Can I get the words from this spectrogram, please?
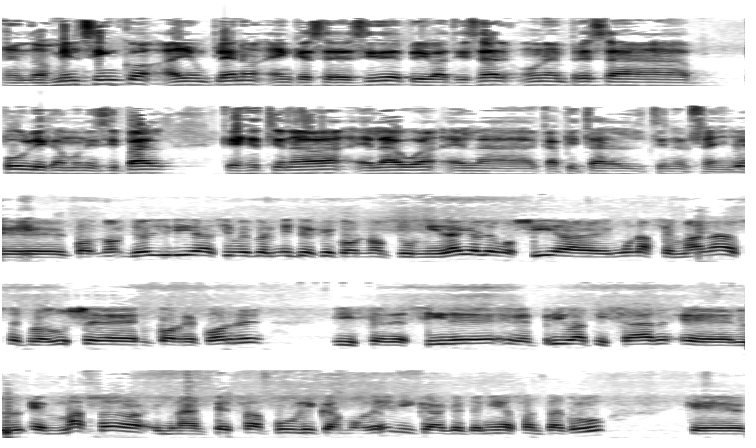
En 2005 hay un pleno en que se decide privatizar una empresa pública municipal que gestionaba el agua en la capital tinerfeña. Eh, con yo diría, si me permite, que con nocturnidad y alevosía en una semana se produce el corre-corre y se decide eh, privatizar el, en masa una empresa pública modélica que tenía Santa Cruz, que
